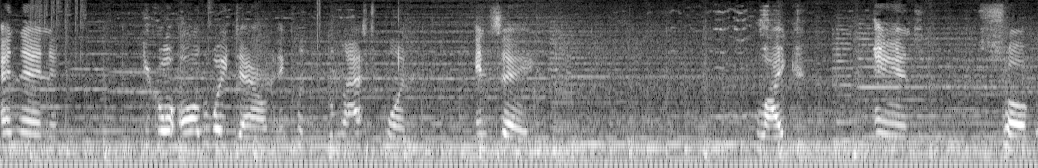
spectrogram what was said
And then go all the way down and click the last one and say like and subscribe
